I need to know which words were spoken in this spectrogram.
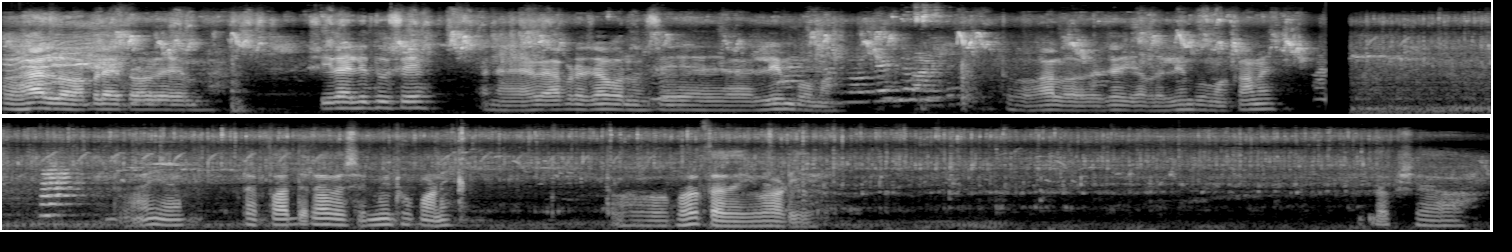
હાલો, આપણે તો હવે શિરાઈ લીધું છે અને હવે આપણે જવાનું છે લીંબુમાં. તો હાલો, હવે જઈએ આપણે લીંબુમાં કામે. અહીંયા પાદર આવે છે મીઠું પાણી. તો ભરતા જઈએ વાડીએ. દક્ષા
